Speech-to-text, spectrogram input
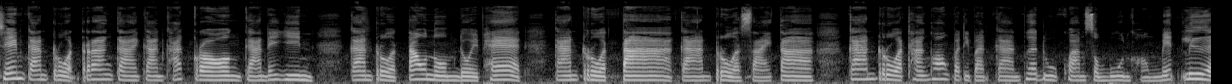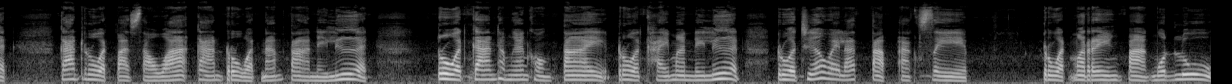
เช่น การตรวจร่างกาย การคัดกรอง การได้ยิน การตรวจเต้านมโดยแพทย์ การตรวจตา การตรวจสายตา การตรวจทางห้องปฏิบัติการเพื่อดูความสมบูรณ์ของเม็ดเลือด การตรวจปัสสาวะ การตรวจน้ำตาลในเลือดตรวจการทำงานของไต ตรวจไขมันในเลือด ตรวจเชื้อไวรัสตับอักเสบ ตรวจมะเร็งปากมดลูก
